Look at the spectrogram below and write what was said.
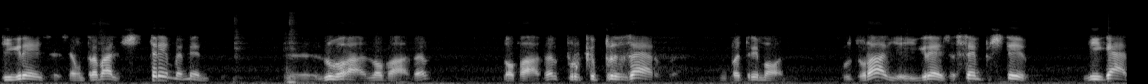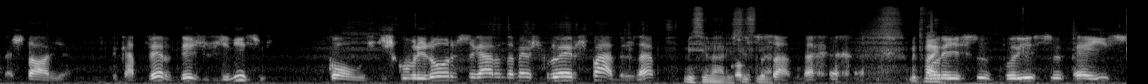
de igrejas é um trabalho extremamente eh, louvável, louvável, porque preserva o património cultural e a igreja sempre esteve ligada à história de Cabo Verde desde os inícios. Com os descobridores chegaram também os primeiros padres, não é? Missionários, como sim, sabe. É? Muito Por bem. isso, por isso é isso.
